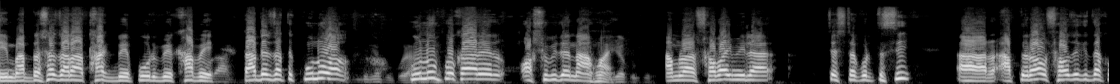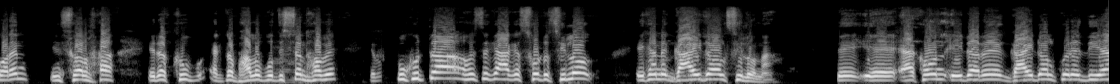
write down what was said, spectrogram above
এই মাদ্রাসা যারা থাকবে, পড়বে, খাবে, তাদের যাতে কোনো কোনো প্রকারের অসুবিধা না হয়। আমরা সবাই মিলা চেষ্টা করতেছি, আর আপনারাও সহযোগিতা করেন। ইনশাল্লাহ এটা খুব একটা ভালো প্রতিষ্ঠান হবে। পুকুরটা হচ্ছে কি, আগে ছোট ছিল, এখানে গাইডল ছিল না। এখন এইটারে গাইডল করে দিয়া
